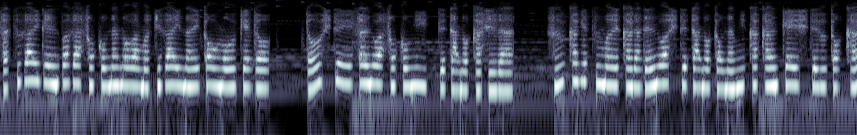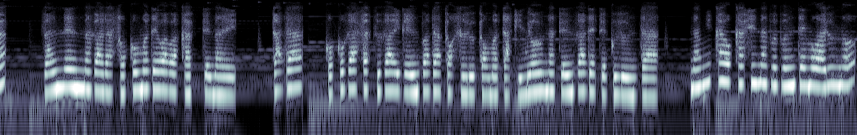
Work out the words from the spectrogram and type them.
殺害現場がそこなのは間違いないと思うけど、どうして A さんはそこに行ってたのかしら。数ヶ月前から電話してたのと何か関係してるとか？残念ながらそこまでは分かってない。ただ、ここが殺害現場だとするとまた奇妙な点が出てくるんだ。何かおかしな部分でもあるの？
